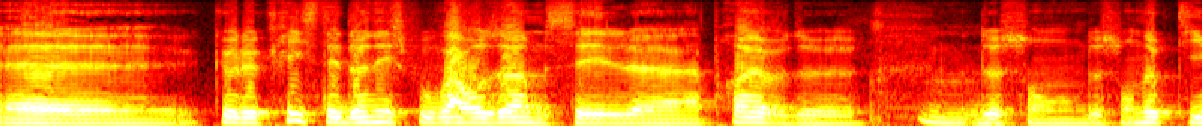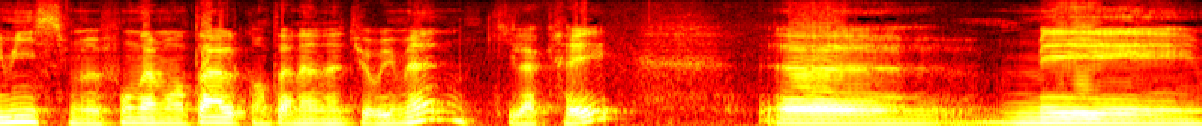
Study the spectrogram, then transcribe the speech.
Euh, que le Christ ait donné ce pouvoir aux hommes, c'est la, la preuve de, Mm. de, son, de son optimisme fondamental quant à la nature humaine qu'il a créée. Euh, mais,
